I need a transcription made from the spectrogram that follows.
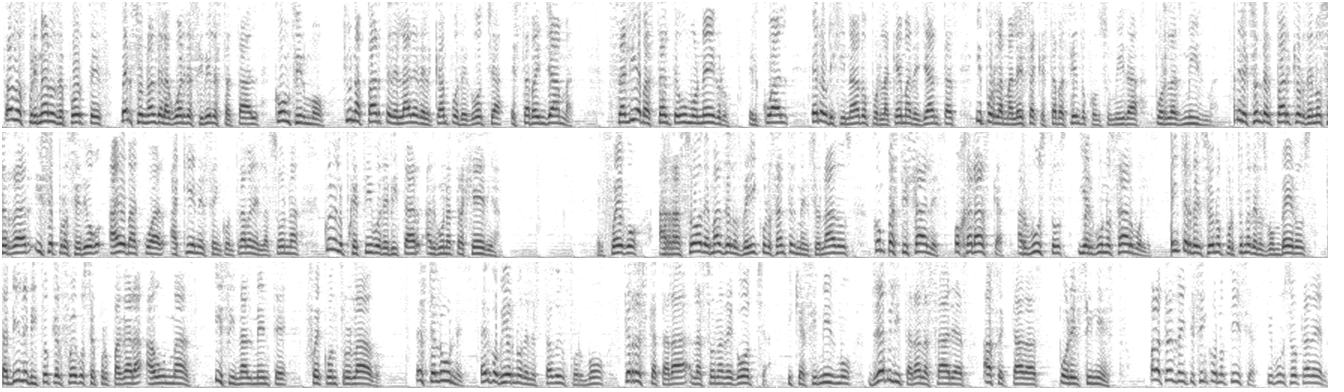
Tras los primeros reportes, personal de la Guardia Civil Estatal confirmó que una parte del área del campo de Gocha estaba en llamas. Salía bastante humo negro, el cual era originado por la quema de llantas y por la maleza que estaba siendo consumida por las mismas. La dirección del parque ordenó cerrar y se procedió a evacuar a quienes se encontraban en la zona con el objetivo de evitar alguna tragedia. El fuego arrasó además de los vehículos antes mencionados con pastizales, hojarascas, arbustos y algunos árboles. La intervención oportuna de los bomberos también evitó que el fuego se propagara aún más y finalmente fue controlado. Este lunes, el gobierno del estado informó que rescatará la zona de Gocha y que asimismo rehabilitará las áreas afectadas por el siniestro. Para 325 Noticias, Tiburcio Cadena.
